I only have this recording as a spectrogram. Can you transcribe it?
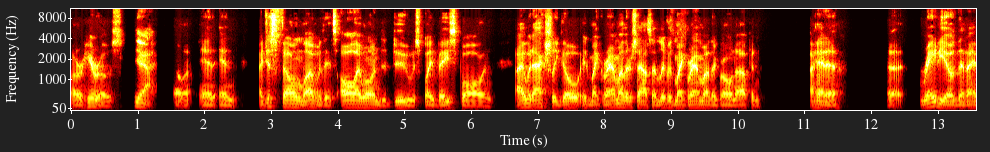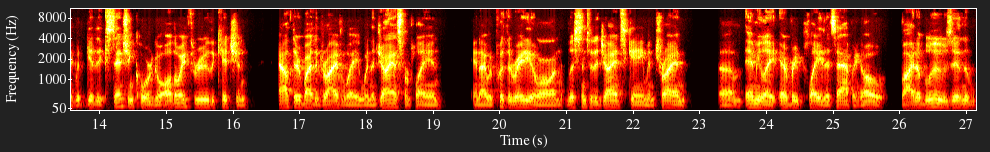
our heroes. Yeah, uh, and and I just fell in love with it. It's all I wanted to do was play baseball, and I would actually go in my grandmother's house. I lived with my grandmother growing up, and I had a, a radio that I would get an extension cord go all the way through the kitchen out there by the driveway when the Giants were playing, and I would put the radio on, listen to the Giants game, and try and um, emulate every play that's happening. Oh, Vida Blue's in the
